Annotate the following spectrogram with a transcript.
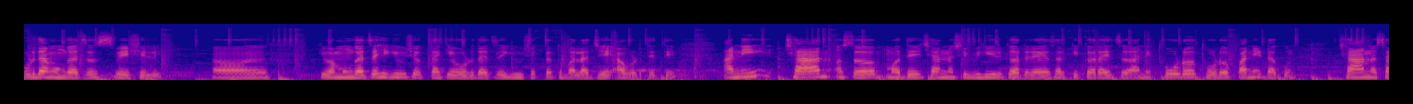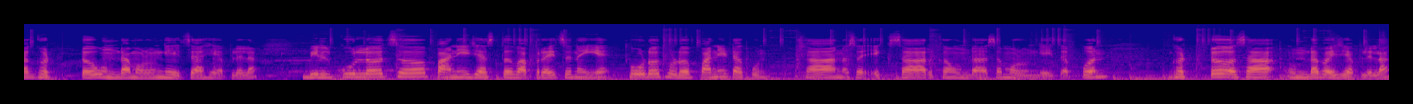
उडदा मुंगाचं स्पेशली किंवा मुंगाचंही घेऊ शकता किंवा उडदाचंही घेऊ शकता तुम्हाला जे आवडते ते. आणि छान असं मध्ये छान अशी विहीर करल्यासारखी करायचं आणि थोडं थोडं पाणी टाकून छान असा घट्ट उंडा मळून घ्यायचा आहे आपल्याला. बिलकुलच पाणी जास्त वापरायचं नाही आहे थोडं थोडं पाणी टाकून छान असं एकसारखा उंडा असा मळून घ्यायचा. पण घट्ट असा उंडा पाहिजे आपल्याला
